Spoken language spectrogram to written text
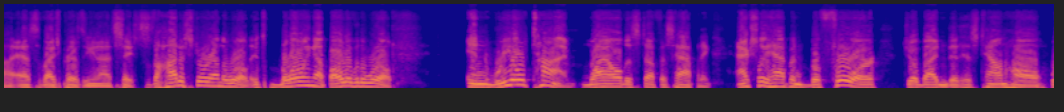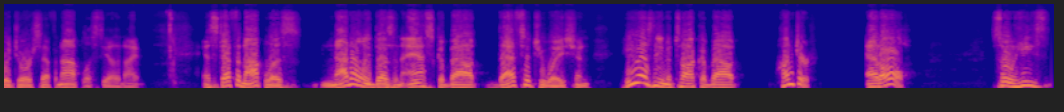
uh, as the vice president of the United States. It's the hottest story on the world. It's blowing up all over the world in real time while all this stuff is happening. Actually happened before Joe Biden did his town hall with George Stephanopoulos the other night. And Stephanopoulos not only doesn't ask about that situation, he doesn't even talk about Hunter at all. So he's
